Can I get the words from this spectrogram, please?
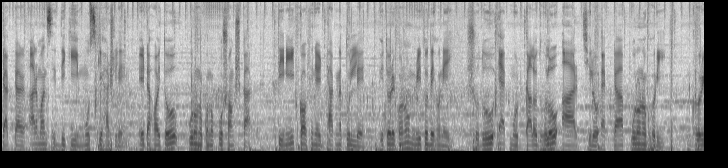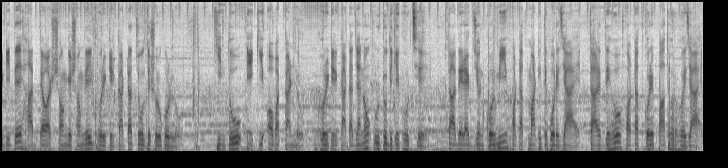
ডাক্তার আরমান সিদ্দিকী মুস্কি হাসলেন, এটা হয়তো পুরনো কোনো কুসংস্কার। তিনি কফিনের ঢাকনা তুললেন ভিতরে কোনো মৃতদেহ নেই। শুধু এক মুঠ কালো ধুলো আর ছিল একটা পুরনো ঘড়ি। ঘড়িটিতে হাত দেওয়ার সঙ্গে সঙ্গেই ঘড়িটির কাঁটা চলতে শুরু করল। কিন্তু এ কি অবাক কাণ্ড। ঘড়িটির কাঁটা যেন উল্টো দিকে ঘুরছে। তাদের একজন কর্মী হঠাৎ মাটিতে পড়ে যায়। তার দেহ হঠাৎ করে পাথর হয়ে যায়।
